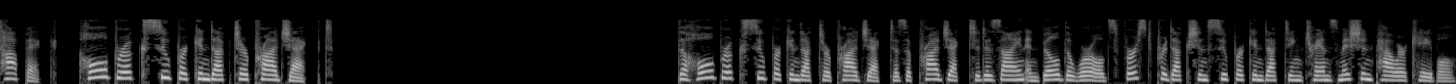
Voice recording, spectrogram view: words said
Topic. Holbrook Superconductor Project The Holbrook Superconductor Project is a project to design and build the world's first production superconducting transmission power cable.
